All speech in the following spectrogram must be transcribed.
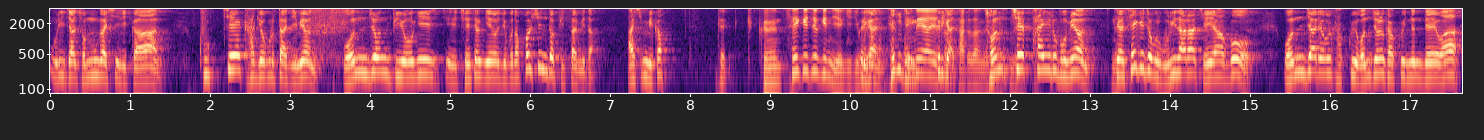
우리 자 전문가시니까 국제 가격으로 따지면 원전 비용이 재생에너지보다 훨씬 더 비쌉니다. 아십니까? 그, 그는 세계적인 얘기고요. 그러니까 세계적인 국내에서 그러니까 다르다는 전체 말씀이시죠. 파이로 보면 그냥 세계적으로 우리나라 제외하고 원자력을 갖고 원전을 갖고 있는 데와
